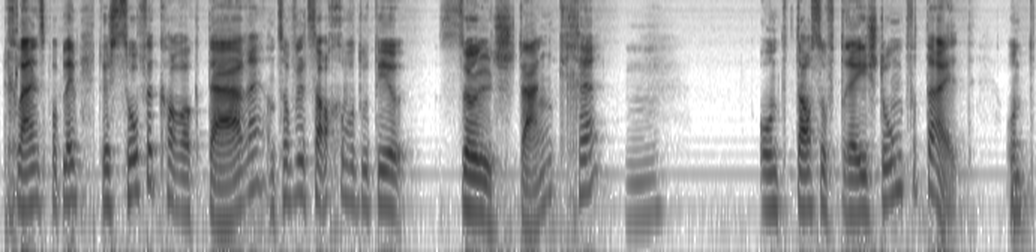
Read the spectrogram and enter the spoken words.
kleines Problem. Du hast so viele Charaktere und so viele Sachen, die du dir sollst denken Mhm. und das auf drei Stunden verteilt. Und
